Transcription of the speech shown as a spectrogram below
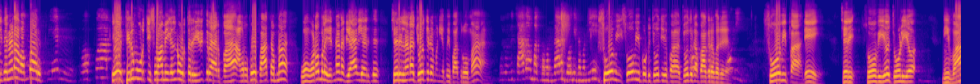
இது என்னடா வம்பா இருக்கு? ஏ திருமூர்த்தி சுவாமிகள்னு ஒருத்தர் இருக்கிறாருப்பா. அவரை போய் பார்த்தோம்னா உன் உடம்புல என்னென்ன வியாதியா இருக்கு? சரி இல்லைன்னா ஜோதிடமணியை போய் பார்த்துருவோமா? பாக்குறவர் சோவி சோவி போட்டு ஜோதிய ஜோதிடம் பார்க்குறவரு சோனி. சோவிப்பா டேய். சரி சோவியோ ஜோலியோ நீ வா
